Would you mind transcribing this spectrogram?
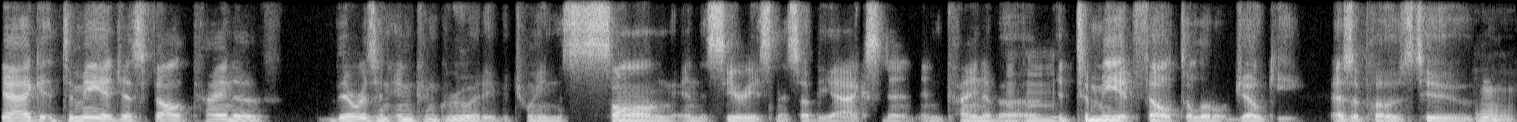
yeah I to me it just felt kind of there was an incongruity between the song and the seriousness of the accident and kind of a Mhm. it, to me it felt a little jokey as opposed to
